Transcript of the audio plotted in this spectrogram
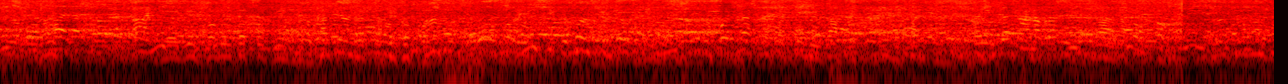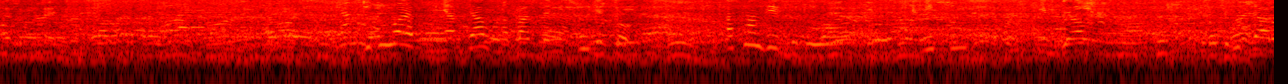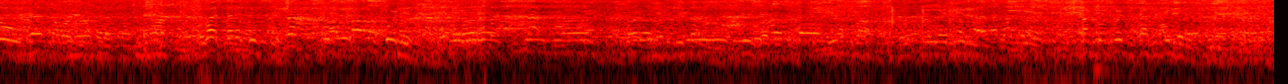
Дудулаев у меня взял, он, оказывается, не судит. Асланбек Дудулаев не суд и взял. Будь здоров. Вася, станешь все. Коли. Как вы выписали,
